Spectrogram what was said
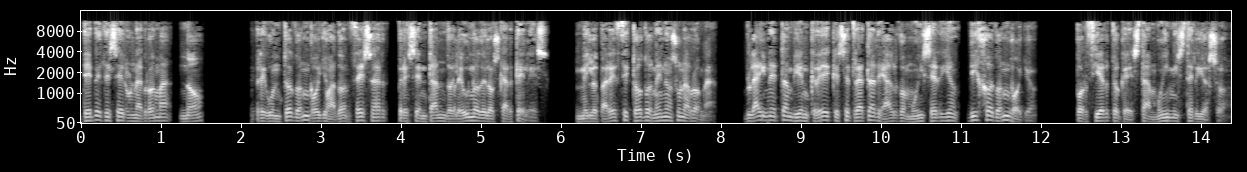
debe de ser una broma, ¿no? Preguntó don Goyo a don César, presentándole uno de los carteles. Me lo parece todo menos una broma. Blaine también cree que se trata de algo muy serio, dijo don Goyo. Por cierto que está muy misterioso.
